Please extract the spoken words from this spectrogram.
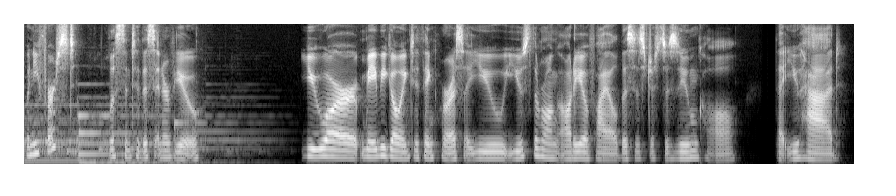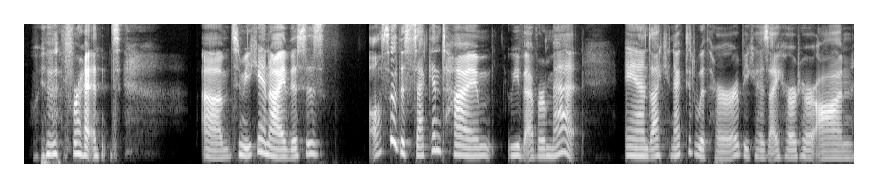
When you first listen to this interview, you are maybe going to think, Marissa, you used the wrong audio file. This is just a Zoom call that you had with a friend. Um, Tameka and I, this is also the second time we've ever met. And I connected with her because I heard her on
